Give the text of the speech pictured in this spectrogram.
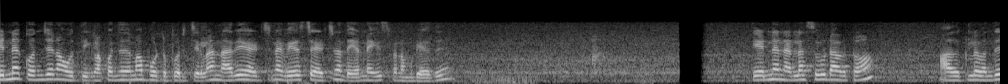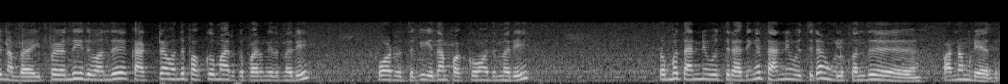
எண்ணெய் கொஞ்சமாக ஊற்றிக்கலாம் கொஞ்சமாக போட்டு பொரிச்சிக்கலாம். நிறைய ஆயிடுச்சுன்னா வேஸ்ட் ஆயிடுச்சுன்னா அந்த எண்ணெய் யூஸ் பண்ண முடியாது. எண்ணெய் நல்லா சூடாகட்டும். அதுக்குள்ளே வந்து நம்ம இப்போ வந்து இது வந்து கரெக்டாக வந்து பக்குவமாக இருக்குது பாருங்கள் இது மாதிரி. போடுறதுக்கு இதான் பக்குவம் இது மாதிரி. ரொம்ப தண்ணி ஊற்றிடாதீங்க தண்ணி ஊற்றிட்டா உங்களுக்கு வந்து பண்ண முடியாது.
